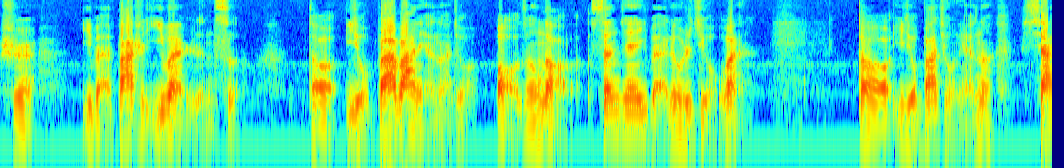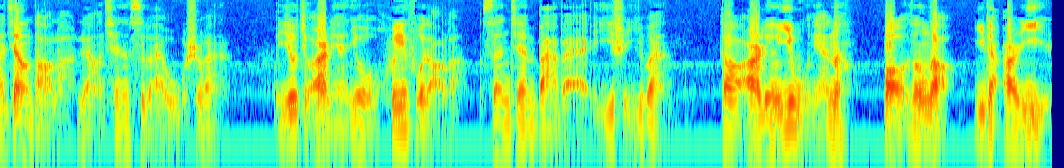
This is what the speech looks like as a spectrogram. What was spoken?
是一百八十一万人次，到一九八八年呢就暴增到了三千一百六十九万，到一九八九年呢下降到了两千四百五十万，一九九二年又恢复到了三千八百一十一万，到二零一五年呢暴增到一点二亿，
